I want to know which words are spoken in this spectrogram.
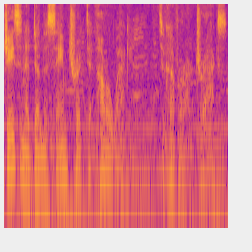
Jason had done the same trick to our wagon to cover our tracks.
